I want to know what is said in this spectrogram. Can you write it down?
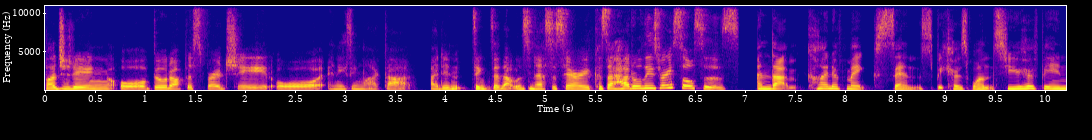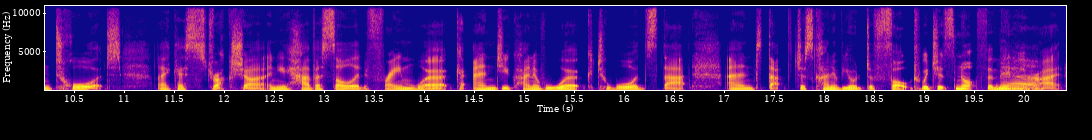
budgeting or build up a spreadsheet or anything like that. I didn't think that that was necessary because I had all these resources. And that kind of makes sense because once you have been taught like a structure and you have a solid framework and you kind of work towards that, and that's just kind of your default, which it's not for many, yeah. right?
